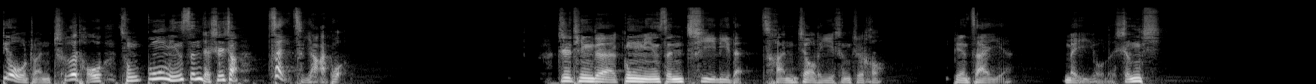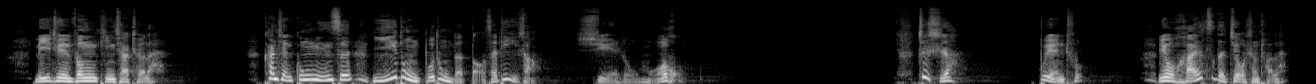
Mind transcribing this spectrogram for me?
调转车头，从龚明森的身上再次压过。只听得龚明森凄厉的惨叫了一声之后，便再也没有了声息。李俊峰停下车来，看见龚明森一动不动的倒在地上，血肉模糊。这时啊，不远处有孩子的叫声传来，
